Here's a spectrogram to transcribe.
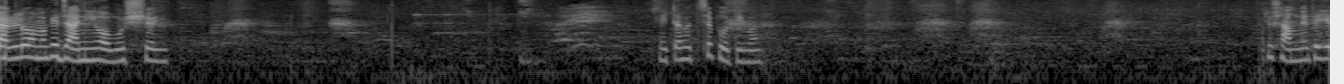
লাগল আমাকে জানিও অবশ্যই। এটা হচ্ছে প্রতিমা। একটু সামনে থেকে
